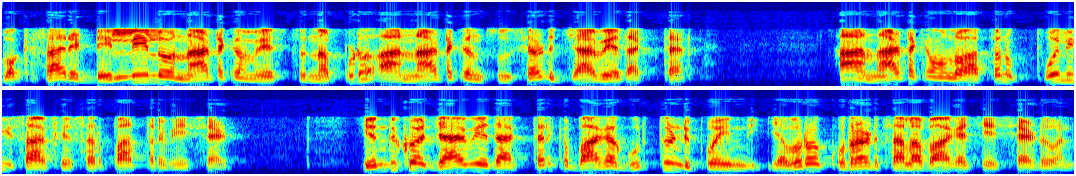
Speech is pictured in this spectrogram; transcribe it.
ఒకసారి ఢిల్లీలో నాటకం వేస్తున్నప్పుడు ఆ నాటకం చూశాడు జావేద్ అఖ్తర్ ఆ నాటకంలో అతను పోలీస్ ఆఫీసర్ పాత్ర వేశాడు. ఎందుకో జావేద్ అఖ్తర్కి బాగా గుర్తుండిపోయింది. ఎవరో కుర్రాడు చాలా బాగా చేశాడు అని.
